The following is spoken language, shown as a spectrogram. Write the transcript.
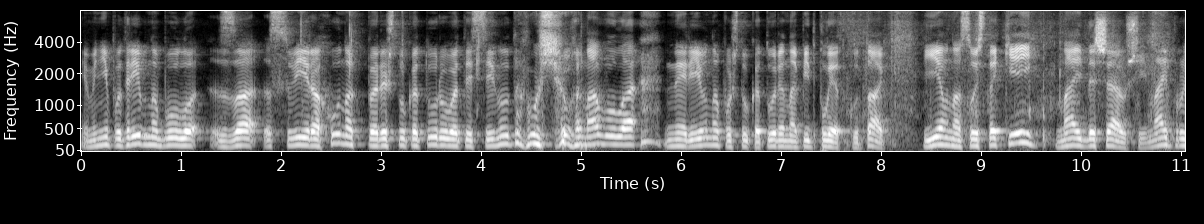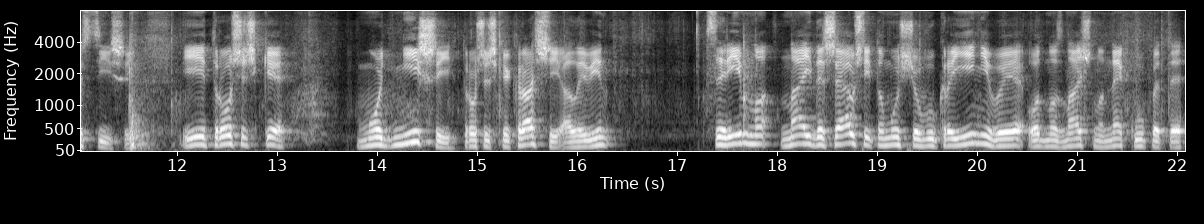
і мені потрібно було за свій рахунок перештукатурувати стіну, тому що вона була нерівно поштукатурена під плитку. Так, є в нас ось такий найдешевший, найпростіший. І трошечки модніший, трошечки кращий, але він все рівно найдешевший, тому що в Україні ви однозначно не купите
